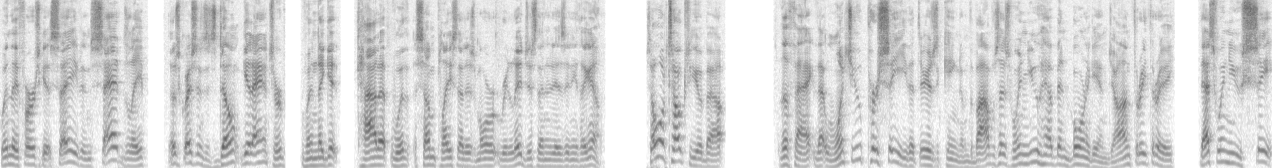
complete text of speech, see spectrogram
when they first get saved. And sadly, those questions don't get answered when they get tied up with some place that is more religious than it is anything else. So I want to talk to you about the fact that once you perceive that there is a kingdom, the Bible says when you have been born again, John 3 3, that's when you see,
